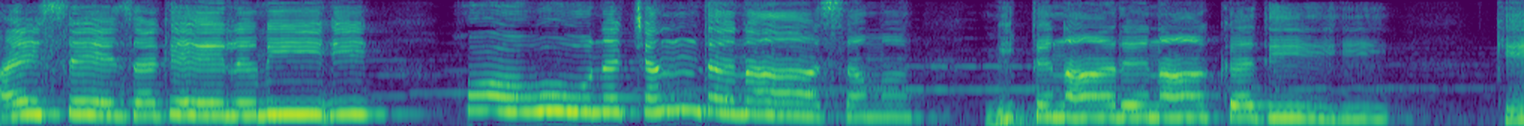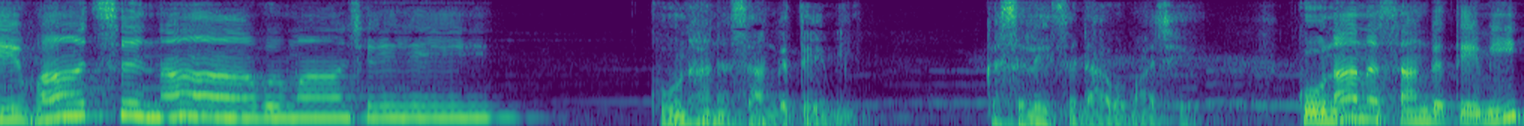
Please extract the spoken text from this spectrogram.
ऐसे जगेल मीही होऊन चंदनासम मिटणार ना कधीही केव्हाच नाव माझे. कोणानं सांगते मी कसलेच डाव माझे? कोणानं सांगते मी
